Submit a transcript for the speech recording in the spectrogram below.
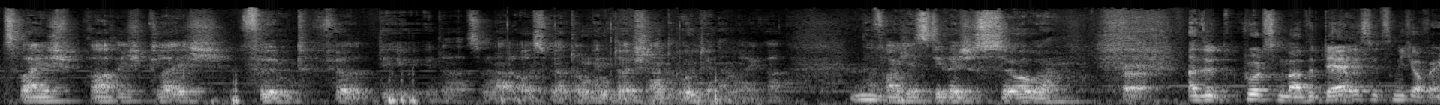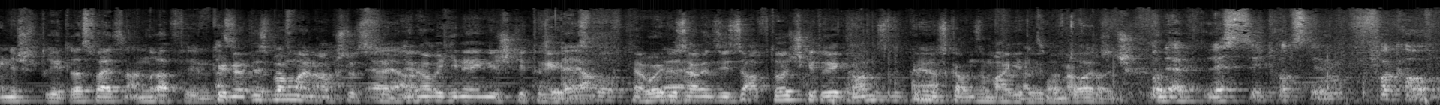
zweisprachig gleich filmt für die internationale Auswertung in Deutschland und in Amerika? Da frage ich jetzt die Regisseure. Also kurz mal, also der ist jetzt nicht auf Englisch gedreht, das war jetzt ein anderer Film. Genau, das war mein Abschlussfilm, Ja, ja. den habe ich in Englisch gedreht. Ja, ja. Der wollte Ja, ja. sagen, sie ist auf Deutsch gedreht, ganz, das Ganze mal gedreht. Also auf und auf Deutsch. Und er lässt sich trotzdem verkaufen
